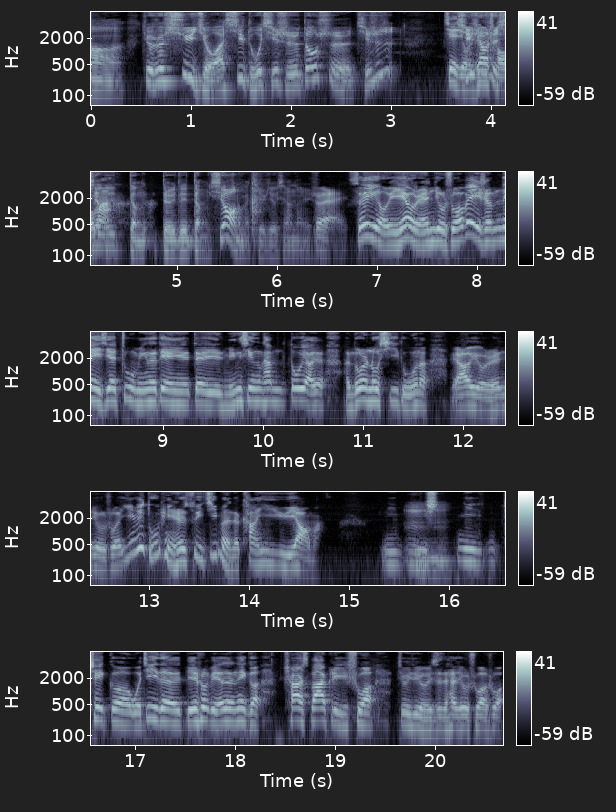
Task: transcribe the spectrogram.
啊，就是说酗酒啊、吸毒其实都是其实是借酒消愁嘛，等对对等效的嘛，其实就相当于是对，所以有也有人就说，为什么那些著名的电影的明星他们都要很多人都吸毒呢？然后有人就说，因为毒品是最基本的抗抑郁药嘛。你你是你这个，我记得别说别的，那个 Charles Barkley 说，就有一次他就说说，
